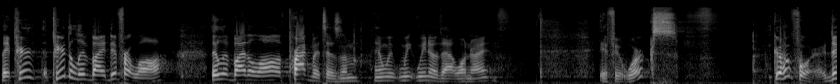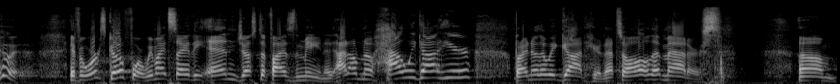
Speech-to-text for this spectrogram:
They appear, appear to live by a different law. They live by the law of pragmatism, and we, we, we know that one, right? If it works, go for it. Do it. If it works, go for it. We might say the end justifies the mean. I don't know how we got here, but I know that we got here. That's all that matters. Um,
